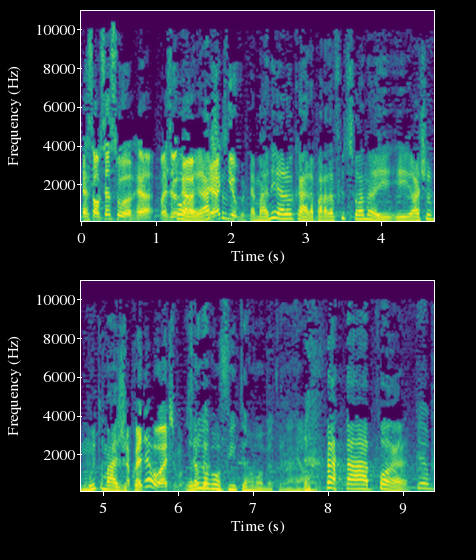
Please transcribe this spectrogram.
É só o sensor, é. Mas eu, Pô, é, eu é acho aquilo. é maneiro, cara. A parada funciona e, e eu acho muito A mágico. pedra é ótimo. Eu nunca confio em termômetro, na real. Porra, Porque,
